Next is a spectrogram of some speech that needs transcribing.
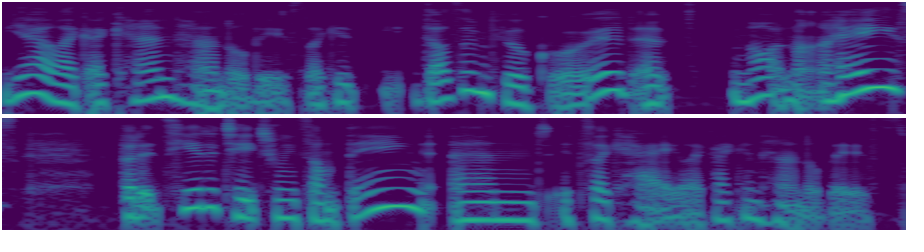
yeah, like I can handle this. Like it, it doesn't feel good. It's not nice, but it's here to teach me something. And it's okay. Like I can handle this.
